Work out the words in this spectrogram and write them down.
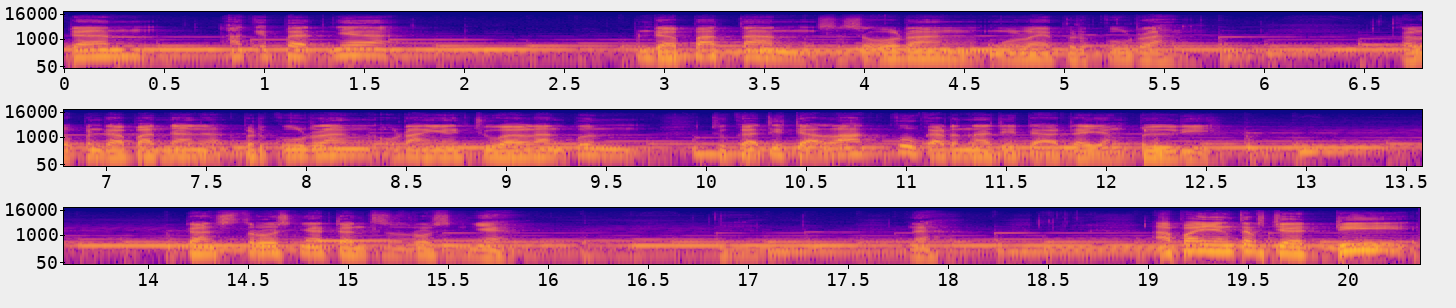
dan akibatnya pendapatan seseorang mulai berkurang. Kalau pendapatan berkurang, orang yang jualan pun juga tidak laku karena tidak ada yang beli. Dan seterusnya dan seterusnya. Nah, apa yang terjadi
